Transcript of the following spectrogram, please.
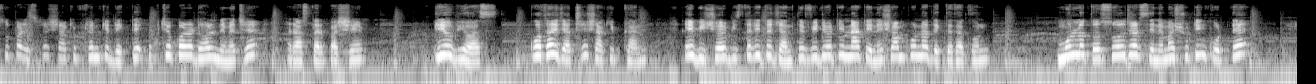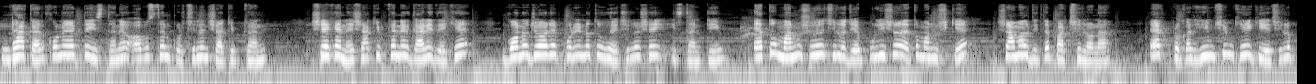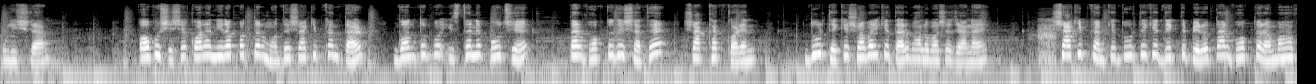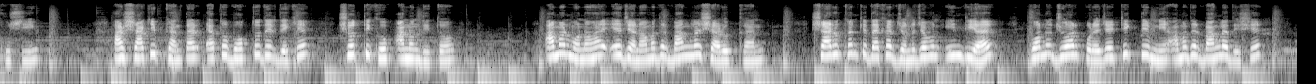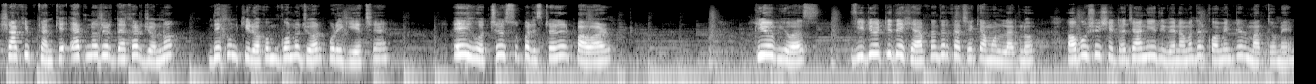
Super star Shakib খানকে দেখতে উপচে পড়া ঢল নেমেছে রাস্তার পাশে। প্রিয় ভিওয়াস কোথায় যাচ্ছে শাকিব খান? এ বিষয়ে বিস্তারিত জানতে ভিডিওটি না টেনে সম্পূর্ণ দেখতে থাকুন। মূলত সোলজার সিনেমা শুটিং করতে ঢাকার কোনো একটা স্থানে অবস্থান করছিলেন শাকিব খান। সেখানে শাকিব খানের গাড়ি দেখে গণজোয়ারে পরিণত হয়েছিল সেই স্থানটি। এত মানুষ হয়েছিল যে পুলিশও এত মানুষকে সামাল দিতে পারছিল না। এক প্রকার হিমশিম খেয়ে গিয়েছিল পুলিশরা। অবশেষে কড়া নিরাপত্তার মধ্যে শাকিব খান তার গন্তব্য স্থানে পৌঁছে তার ভক্তদের সাথে সাক্ষাৎ করেন। দূর থেকে সবাইকে তার ভালোবাসা জানায়। শাকিব খানকে দূর থেকে দেখতে পেরো তার ভক্তরা মহা খুশি। আর শাকিব খান তার এত ভক্তদের দেখে সত্যি খুব আনন্দিত। আমার মনে হয় এ যেন আমাদের বাংলার শাহরুখ খান। শাহরুখ খানকে দেখার জন্য যেমন ইন্ডিয়ায় গণজোয়ার পড়ে যায়, ঠিক তেমনি আমাদের বাংলাদেশে শাকিব খানকে এক নজর দেখার জন্য দেখুন কী রকম গণজোয়ার পড়ে গিয়েছে। এই হচ্ছে সুপারস্টারের পাওয়ার। প্রিয় ভিউয়ার্স, ভিডিওটি দেখে আপনাদের কাছে কেমন লাগল? অবশ্যই সেটা জানিয়ে দিবেন আমাদের কমেন্টের মাধ্যমে।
